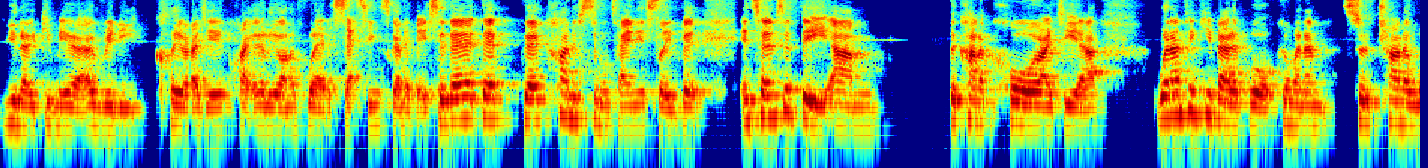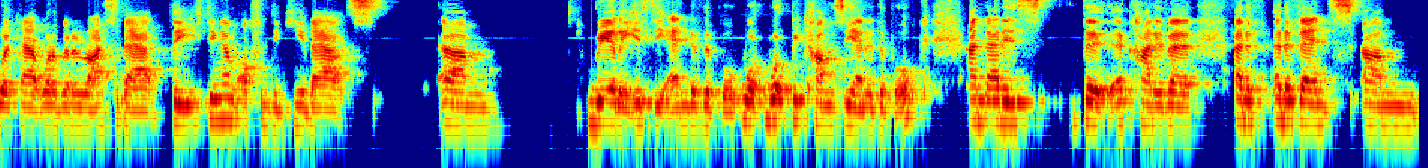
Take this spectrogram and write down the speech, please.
you know give me a, a, really clear idea quite early on of where the setting's going to be. So they're they're they're kind of simultaneously. But in terms of the um, the kind of core idea, when I'm thinking about a book and when I'm sort of trying to work out what I'm going to write about, the thing I'm often thinking about um, really is the end of the book, what, what becomes the end of the book. And that is the a kind of a, an, an event um,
